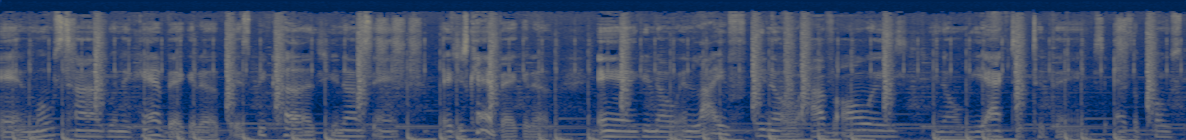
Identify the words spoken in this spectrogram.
And most times when they can't back it up, it's because, you know what I'm saying, they just can't back it up. And, you know, in life, you know, I've always, you know, reacted to things as opposed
